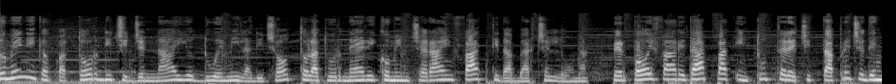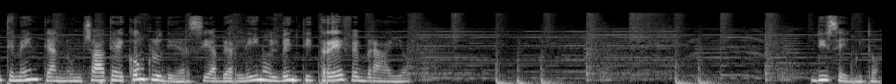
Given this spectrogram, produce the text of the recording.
Domenica 14 gennaio 2018 la tournée ricomincerà infatti da Barcellona, per poi fare tappa in tutte le città precedentemente annunciate e concludersi a Berlino il 23 febbraio. Di seguito,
